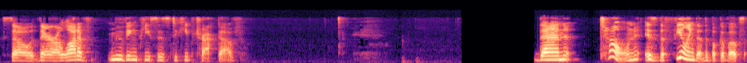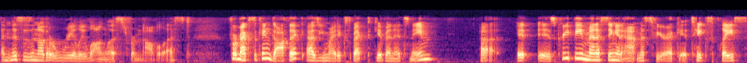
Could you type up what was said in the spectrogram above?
So there are a lot of moving pieces to keep track of. Then tone is the feeling that the book evokes, and this is another really long list from Novelist. For Mexican Gothic, as you might expect given its name, uh, it is creepy, menacing, and atmospheric. It takes place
